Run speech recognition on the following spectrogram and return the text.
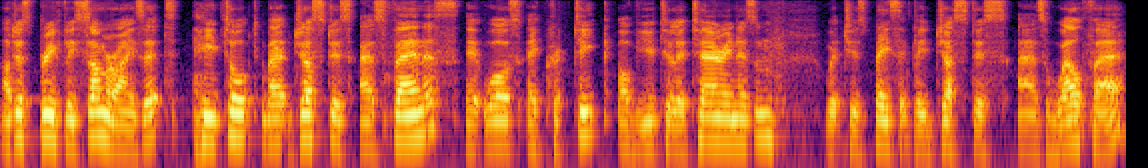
I'll just briefly summarize it. He talked about justice as fairness. It was a critique of utilitarianism, which is basically justice as welfare.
